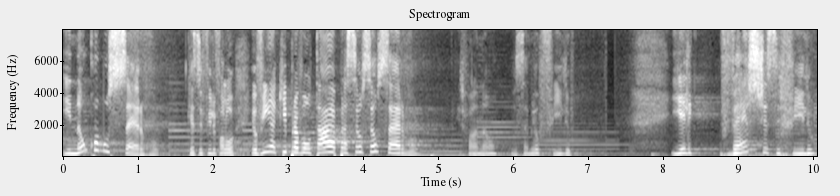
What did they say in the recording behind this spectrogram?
e não como servo. Que esse filho falou: Eu vim aqui para voltar para ser o seu servo. Ele fala: Não, você é meu filho. E ele veste esse filho.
